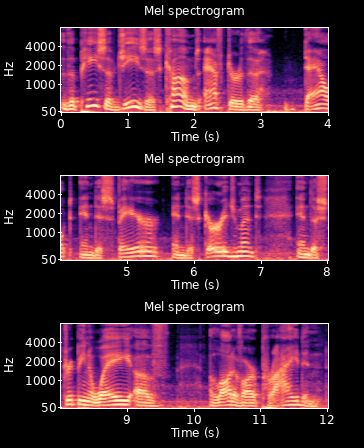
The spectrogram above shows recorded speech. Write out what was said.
the peace of Jesus comes after the doubt and despair and discouragement and the stripping away of a lot of our pride and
